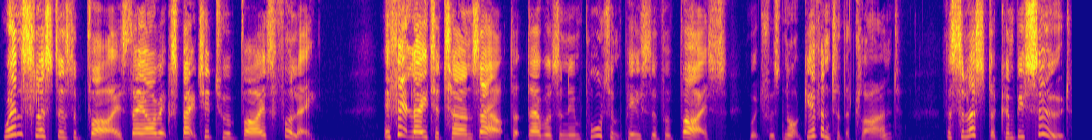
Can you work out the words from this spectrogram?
When solicitors advise, they are expected to advise fully, if it later turns out that there was an important piece of advice which was not given to the client, the solicitor can be sued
